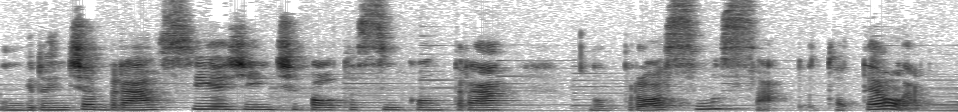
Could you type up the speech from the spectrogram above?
Um grande abraço e a gente volta a se encontrar no próximo sábado. Até lá!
